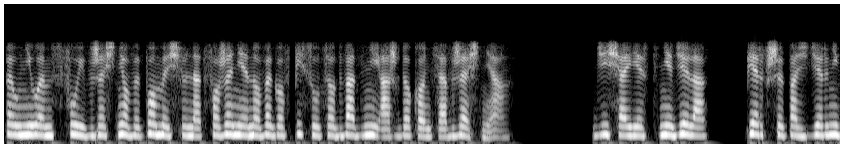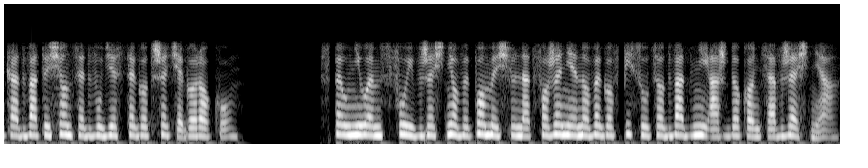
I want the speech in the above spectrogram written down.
Spełniłem swój wrześniowy pomysł na tworzenie nowego wpisu co dwa dni aż do końca września. Dzisiaj jest niedziela, 1 października 2023 roku. Spełniłem swój wrześniowy pomysł na tworzenie nowego wpisu co dwa dni aż do końca września.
